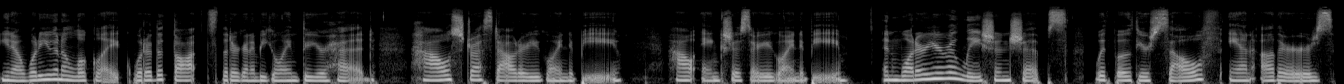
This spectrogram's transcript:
you know, what are you going to look like? What are the thoughts that are going to be going through your head? How stressed out are you going to be? How anxious are you going to be? And what are your relationships with both yourself and others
